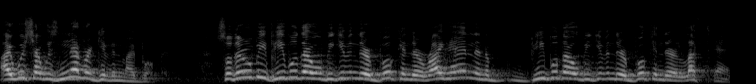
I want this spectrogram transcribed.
I wish I was never given my book. So there will be people that will be given their book in their right hand and people that will be given their book in their left hand.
